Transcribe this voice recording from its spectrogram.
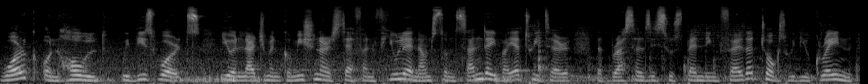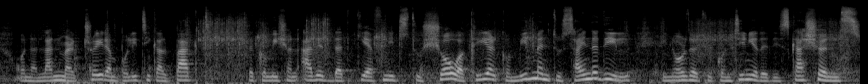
Work on hold. With these words, EU Enlargement Commissioner Stefan Füle announced on Sunday via Twitter that Brussels is suspending further talks with Ukraine on a landmark trade and political pact. The Commission added that Kiev needs to show a clear commitment to sign the deal in order to continue the discussions.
